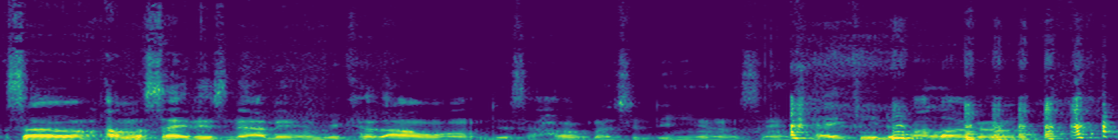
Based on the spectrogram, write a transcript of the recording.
so I'm gonna say this now then because I don't want just a whole bunch of DMs saying, "Hey, can you do my logo?"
